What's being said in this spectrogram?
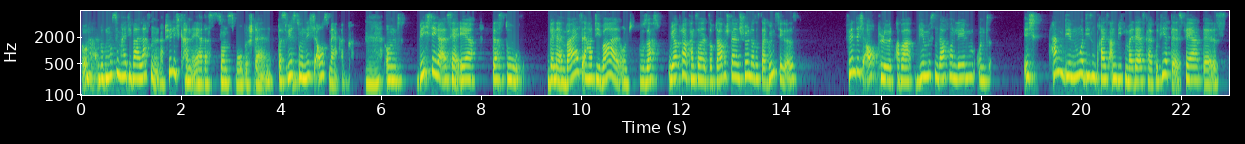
Oder du musst ihm halt die Wahl lassen. Natürlich kann er das sonst wo bestellen. Das wirst du nicht ausmerken können. Mhm. Und wichtiger ist ja eher, dass du, wenn er weiß, er hat die Wahl und du sagst, ja klar, kannst du jetzt auch da bestellen, schön, dass es da günstiger ist, finde ich auch blöd, aber wir müssen davon leben und ich kann dir nur diesen Preis anbieten, weil der ist kalkuliert, der ist fair, der ist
